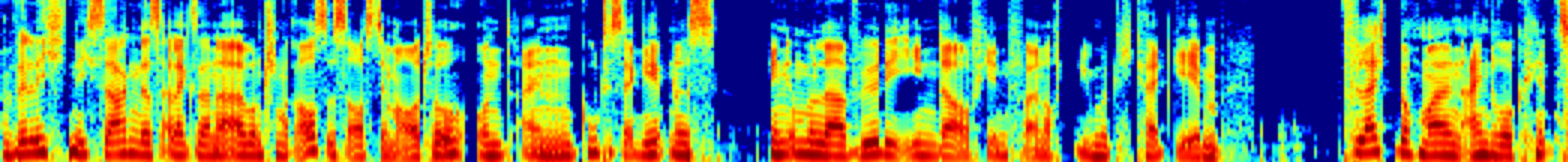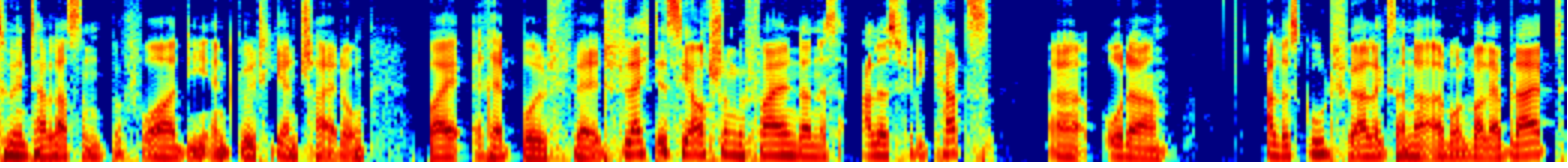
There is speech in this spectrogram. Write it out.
will ich nicht sagen, dass Alexander Albon schon raus ist aus dem Auto und ein gutes Ergebnis in Imola würde ihnen da auf jeden Fall noch die Möglichkeit geben, vielleicht nochmal einen Eindruck hin zu hinterlassen, bevor die endgültige Entscheidung bei Red Bull fällt. Vielleicht ist sie auch schon gefallen, dann ist alles für die Katz äh, oder alles gut für Alexander Albon, weil er bleibt.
